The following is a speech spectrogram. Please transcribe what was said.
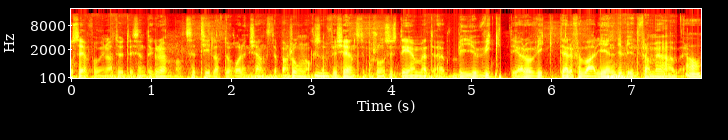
Och sen får vi naturligtvis inte glömma att se till att du har en tjänstepension också. Mm. För tjänstepensionssystemet blir ju viktigare och viktigare för varje individ framöver. Ja.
